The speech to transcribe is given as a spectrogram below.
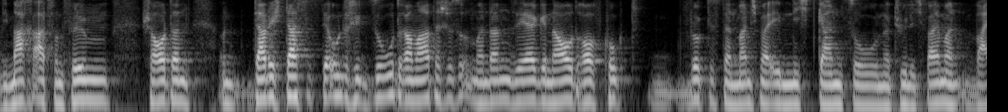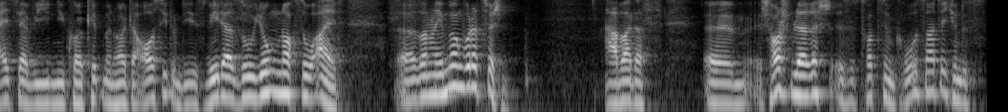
die Machart von Filmen schaut dann. Und dadurch, dass es der Unterschied so dramatisch ist und man dann sehr genau drauf guckt, wirkt es dann manchmal eben nicht ganz so natürlich, weil man weiß ja, wie Nicole Kidman heute aussieht und die ist weder so jung noch so alt, äh, sondern eben irgendwo dazwischen. Aber das äh, schauspielerisch ist es trotzdem großartig und es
